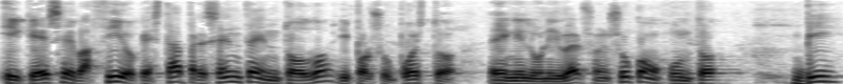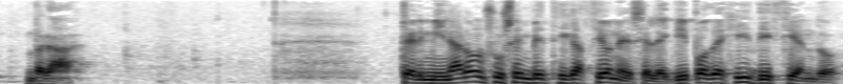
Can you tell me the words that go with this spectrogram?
y que ese vacío que está presente en todo, y por supuesto en el universo en su conjunto, vibra. Terminaron sus investigaciones el equipo de Higgs diciendo,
